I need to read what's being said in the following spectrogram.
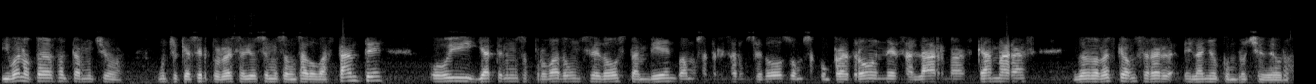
Y bueno, todavía falta mucho, mucho que hacer, pero gracias a Dios hemos avanzado bastante. Hoy ya tenemos aprobado un C2 también, vamos a aterrizar un C2, vamos a comprar drones, alarmas, cámaras la verdad es que vamos a cerrar el año con broche de oro.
